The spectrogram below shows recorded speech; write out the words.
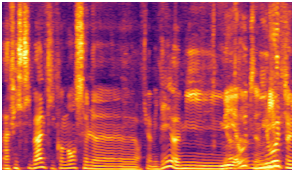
un festival qui commence le, alors tu vas m'aider, euh, mi, Mi-août. euh, mi-août ouais,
